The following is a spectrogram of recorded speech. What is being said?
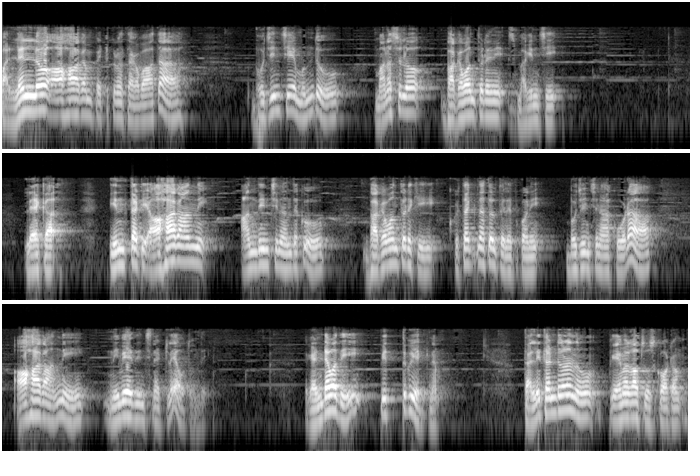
పళ్ళెంలో ఆహారం పెట్టుకున్న తర్వాత భుజించే ముందు మనసులో భగవంతుడిని స్మరించి లేక ఇంతటి ఆహారాన్ని అందించినందుకు భగవంతుడికి కృతజ్ఞతలు తెలుపుకొని భుజించినా కూడా ఆహారాన్ని నివేదించినట్లే అవుతుంది. రెండవది పితృయజ్ఞం. తల్లిదండ్రులను ప్రేమగా చూసుకోవటం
